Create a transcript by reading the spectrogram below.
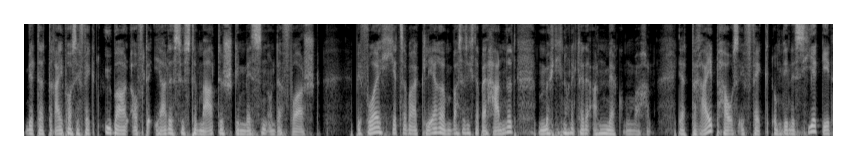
wird der Treibhauseffekt überall auf der Erde systematisch gemessen und erforscht. Bevor ich jetzt aber erkläre, um was es sich dabei handelt, möchte ich noch eine kleine Anmerkung machen. Der Treibhauseffekt, um den es hier geht,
